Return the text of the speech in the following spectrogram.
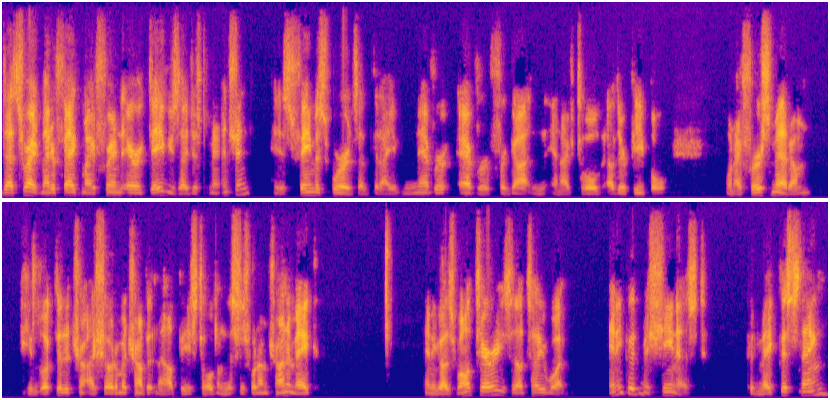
That's right. Matter of fact, my friend Eric Davies, I just mentioned, his famous words that I have never, ever forgotten, and I've told other people. When I first met him, he looked at a, tr- I showed him a trumpet mouthpiece, told him, this is what I'm trying to make. And he goes, well, Terry, he said, I'll tell you what, any good machinist could make this thing.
